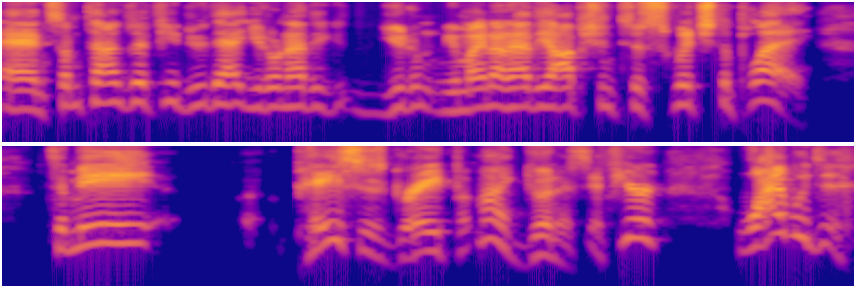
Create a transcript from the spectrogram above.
And sometimes, if you do that, you don't have the you don't you might not have the option to switch the play. To me, pace is great, but my goodness, if you're why would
